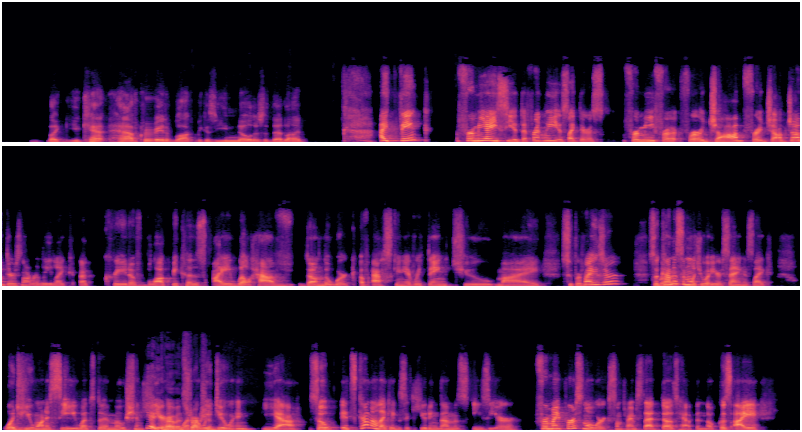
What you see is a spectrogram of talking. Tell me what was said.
like you can't have creative block because you know there's a deadline? I think for me, I see it differently. It's like there's for me for for a job for a job job there's not really like a creative block because i will have done the work of asking everything to my supervisor. So right. kind of similar to what you're saying is like what do you want to see? What's the emotion yeah, here? what are we doing? Yeah. So it's kind of like executing them is easier. For my personal work sometimes that does happen though because i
